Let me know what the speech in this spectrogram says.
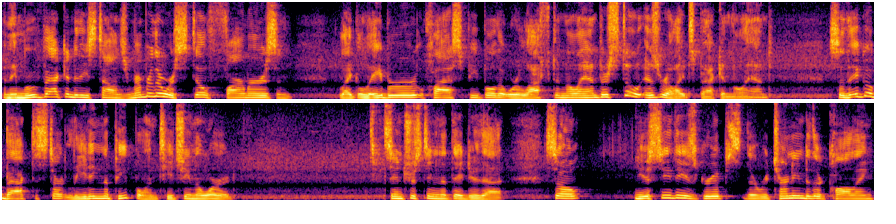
And they move back into these towns. Remember, there were still farmers and like laborer class people that were left in the land. There's still Israelites back in the land. So they go back to start leading the people and teaching the word. It's interesting that they do that. So you see these groups, they're returning to their calling.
